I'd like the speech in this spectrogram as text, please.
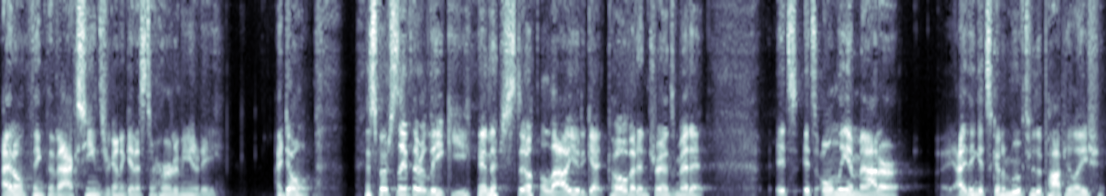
I don't think the vaccines are going to get us to herd immunity. I don't, especially if they're leaky and they still allow you to get COVID and transmit it. It's it's only a matter. I think it's going to move through the population,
